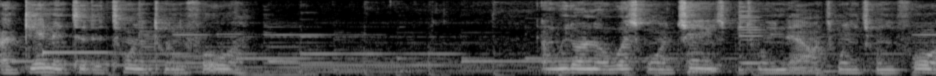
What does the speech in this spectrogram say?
Again into the 2024. And we don't know what's going to change between now and 2024.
